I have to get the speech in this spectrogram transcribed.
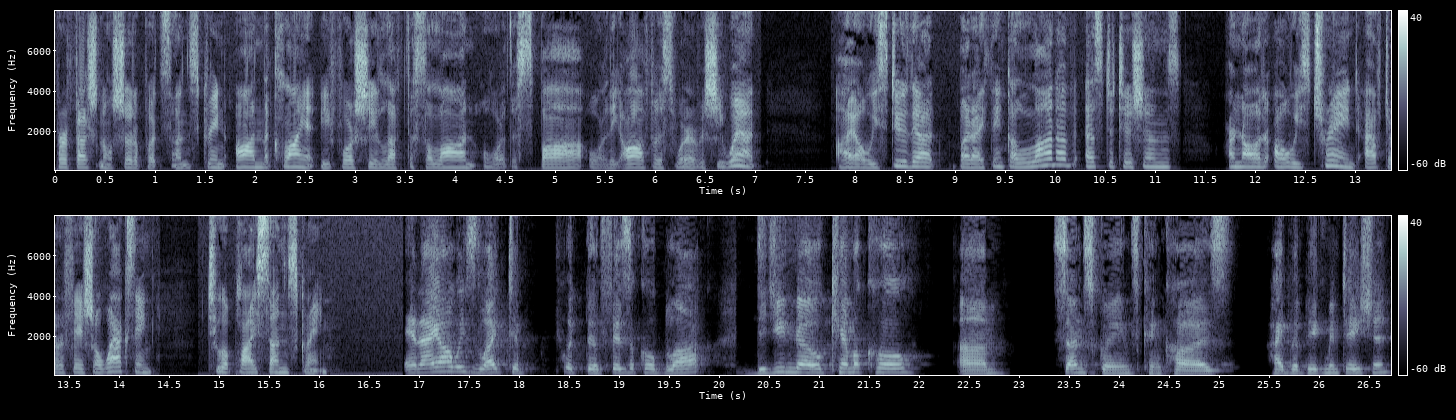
professional should have put sunscreen on the client before she left the salon or the spa or the office, wherever she went. I always do that, but I think a lot of estheticians are not always trained after a facial waxing to apply sunscreen. And I always like to put the physical block. Did you know chemical um, sunscreens can cause hyperpigmentation?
